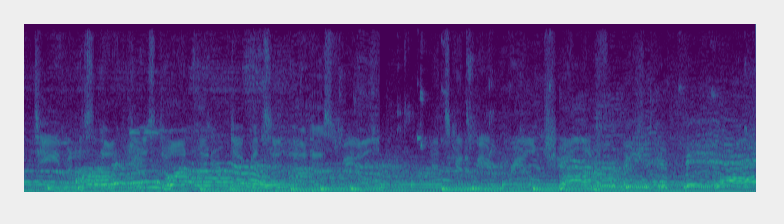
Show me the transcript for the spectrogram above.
good team, and it's not just on Dickinson. That has to be all. It's going to be a real challenge for Michigan.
